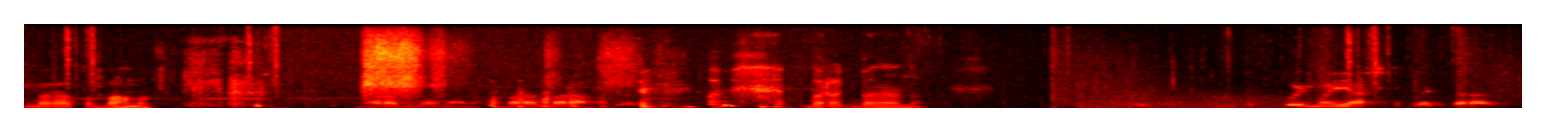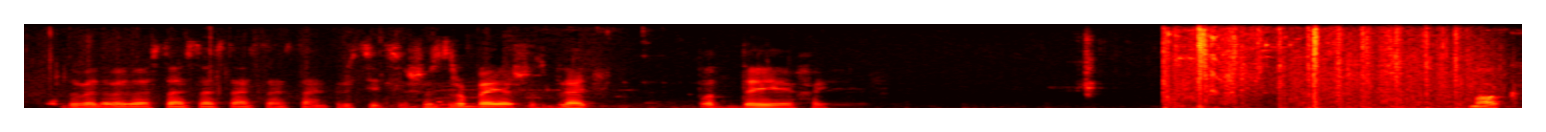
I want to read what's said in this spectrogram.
Барат Обама. Баран банана. Баран барана, блядь. Барак банана. Хуй мої яшки, блядь, баран. Давай, давай, давай, стань, стань, стань, стань, стань, прицілься, щось зроби, я щось, блядь, подихай. Нок.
